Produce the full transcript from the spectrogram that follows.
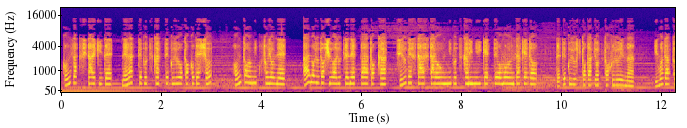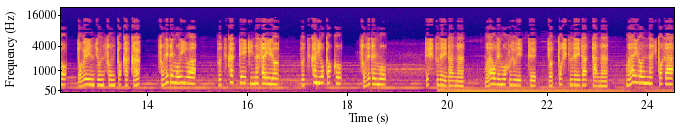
混雑した駅で、狙ってぶつかってくる男でしょ？本当にクソよね。アーノルド・シュワルツェネッガーとか、シルベスター・スタローンにぶつかりに行けって思うんだけど、出てくる人がちょっと古いな。今だと、ドウェイン・ジョンソンとかか？それでもいいわ。ぶつかっていきなさいよ。ぶつかり男。それでも。って失礼だな。まあ俺も古いって、ちょっと失礼だったな。まあいろんな人が、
